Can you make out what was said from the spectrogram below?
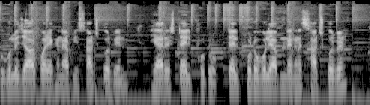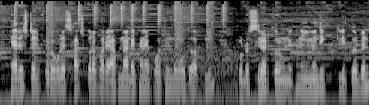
গুগলে যাওয়ার পরে এখানে আপনি সার্চ করবেন হেয়ার স্টাইল ফটো স্টাইল ফটো বলে আপনি এখানে সার্চ করবেন। হেয়ার স্টাইল ফটো বলে সার্চ করার পরে আপনার এখানে পছন্দ মতো আপনি ফটো সিলেক্ট করবেন এখানে ইমেজে ক্লিক করবেন।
